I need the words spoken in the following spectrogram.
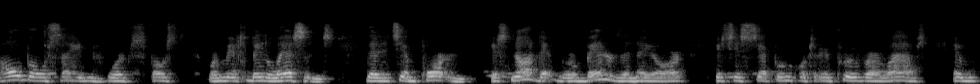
All those things were supposed, were meant to be lessons that it's important. It's not that we're better than they are. It's just that we want to improve our lives. And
